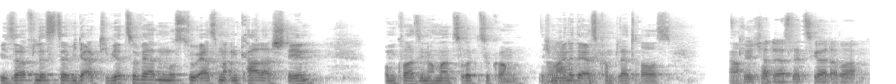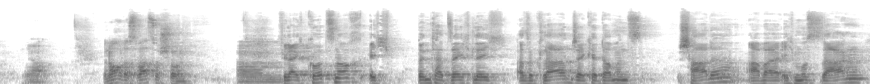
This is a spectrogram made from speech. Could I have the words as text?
Reserve Liste wieder aktiviert zu werden, musst du erstmal im Kader stehen, um quasi nochmal zurückzukommen. Ich ah, meine, der ist komplett raus. Ja. Okay, ich hatte das letzte gehört, aber ja. Genau, das war's auch schon. Ähm, Vielleicht kurz noch, ich bin tatsächlich, also klar, J.K. Dobbins schade, aber ich muss sagen,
